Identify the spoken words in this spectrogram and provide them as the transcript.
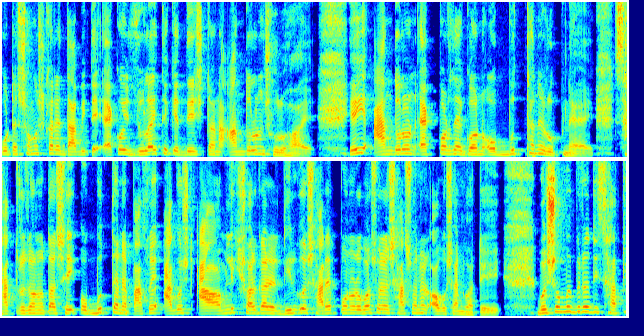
কোটা সংস্কারের দাবিতে একই জুলাই থেকে দেশ টানা আন্দোলন শুরু হয়। এই আন্দোলন এক পর্যায়ে গণ অভ্যুত্থানে রূপ নেয়। ছাত্র জনতা সেই অভ্যুত্থানে পাঁচই আগস্ট আওয়ামী লীগ সরকারের দীর্ঘ সাড়ে পনেরো বছরের শাসনের অবসান ঘটে। বৈষম্য বিরোধী ছাত্র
